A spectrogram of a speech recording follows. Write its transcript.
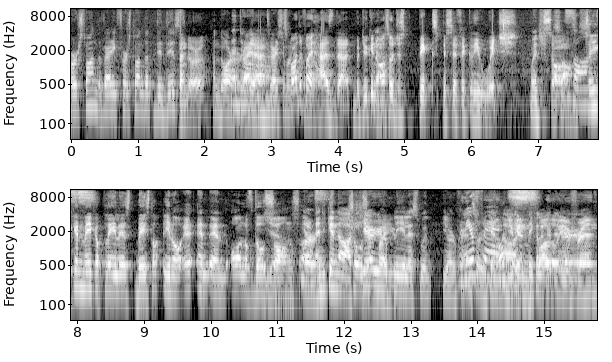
first one? The very first one that did this? Pandora. Pandora, Pandora. right? Yeah. It's very similar Spotify Pandora. has that, but you can Yeah. also just pick specifically which Which Songs. songs? So you can make a playlist based on you know, and and all of those Yeah. songs are. And you can uh, chosen share by your you. playlist with your With friends, your or you can, uh, You can take a look at follow your their, uh, friends,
